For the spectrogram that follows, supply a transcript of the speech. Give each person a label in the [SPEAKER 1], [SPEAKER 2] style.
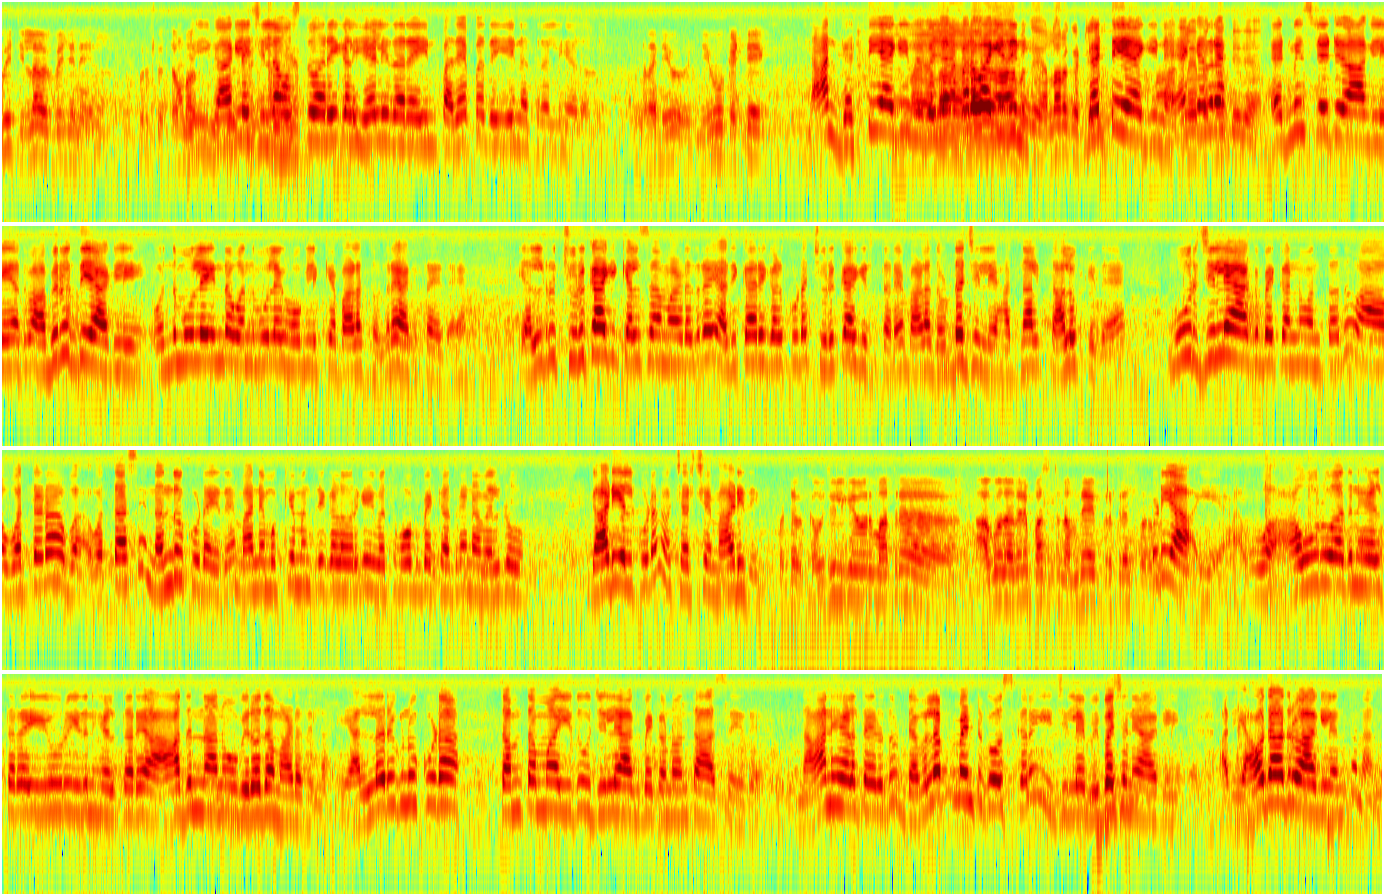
[SPEAKER 1] ಬೆಳಗಾವಿ ಜಿಲ್ಲಾ ವಿಭಜನೆ ಕುರಿತು ತಮ್ಮ
[SPEAKER 2] ಈಗಾಗಲೇ ಜಿಲ್ಲಾ ಉಸ್ತುವಾರಿಗಳು ಹೇಳಿದ್ದಾರೆ ಇನ್ ಪದೇ ಪದೇ ಏನು ಅದ್ರಲ್ಲಿ ಹೇಳೋದು?
[SPEAKER 1] ಅಲ್ಲ ನೀವು ನೀವು ಗಟ್ಟಿ
[SPEAKER 2] ನಾನು ಗಟ್ಟಿಯಾಗಿ ವಿಭಜನೆ ಪರವಾಗಿದ್ದೀನಿ. ಗಟ್ಟಿಯಾಗಿನೇ. ಯಾಕಂದ್ರೆ. ಅಡ್ಮಿನಿಸ್ಟ್ರೇಟಿವ್ ಆಗಲಿ ಅಥವಾ ಅಭಿವೃದ್ಧಿ ಆಗಲಿ ಒಂದು ಮೂಲೆಯಿಂದ ಒಂದು ಮೂಲೆಗೆ ಹೋಗ್ಲಿಕ್ಕೆ ಭಾಳ ತೊಂದರೆ ಆಗ್ತಾ ಇದೆ. ಎಲ್ಲರೂ ಚುರುಕಾಗಿ ಕೆಲಸ ಮಾಡಿದ್ರೆ ಅಧಿಕಾರಿಗಳು ಕೂಡ ಚುರುಕಾಗಿರ್ತಾರೆ. ಭಾಳ ದೊಡ್ಡ ಜಿಲ್ಲೆ ಹದಿನಾಲ್ಕು ತಾಲೂಕಿದೆ. ಮೂರು ಜಿಲ್ಲೆ ಆಗಬೇಕನ್ನುವಂಥದ್ದು ಆ ಒತ್ತಡ ಒತ್ತಾಸೆ ನಂದು ಕೂಡ ಇದೆ. ಮಾನ್ಯ ಮುಖ್ಯಮಂತ್ರಿಗಳವರಿಗೆ ಇವತ್ತು ಹೋಗಬೇಕಾದ್ರೆ ನಾವೆಲ್ಲರೂ ಗಾಡಿಯಲ್ಲಿ ಕೂಡ ನಾವು ಚರ್ಚೆ ಮಾಡಿದ್ದೀವಿ.
[SPEAKER 1] ಬಟ್ ಕೌಜಿಲ್ಗೆ ಅವರು ಮಾತ್ರ ಆಗೋದಾದ್ರೆ ಫಸ್ಟ್ ನಮ್ದೇ ಪ್ರಿಫರೆನ್ಸ್
[SPEAKER 2] ನೋಡಿ ಅವರು ಅದನ್ನ ಹೇಳ್ತಾರೆ ಇವರು ಇದನ್ನು ಹೇಳ್ತಾರೆ ಅದನ್ನ ನಾನು ವಿರೋಧ ಮಾಡೋದಿಲ್ಲ. ಎಲ್ಲರಿಗೂ ಕೂಡ ತಮ್ಮ ತಮ್ಮ ಇದು ಜಿಲ್ಲೆ ಆಗಬೇಕನ್ನುವಂಥ ಆಸೆ ಇದೆ. ನಾನು ಹೇಳ್ತಾ ಇರೋದು ಡೆವಲಪ್ಮೆಂಟ್ಗೋಸ್ಕರ ಈ ಜಿಲ್ಲೆ ವಿಭಜನೆ ಆಗಲಿ ಅದು ಯಾವುದಾದ್ರೂ ಆಗಲಿ ಅಂತ ನಾನು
